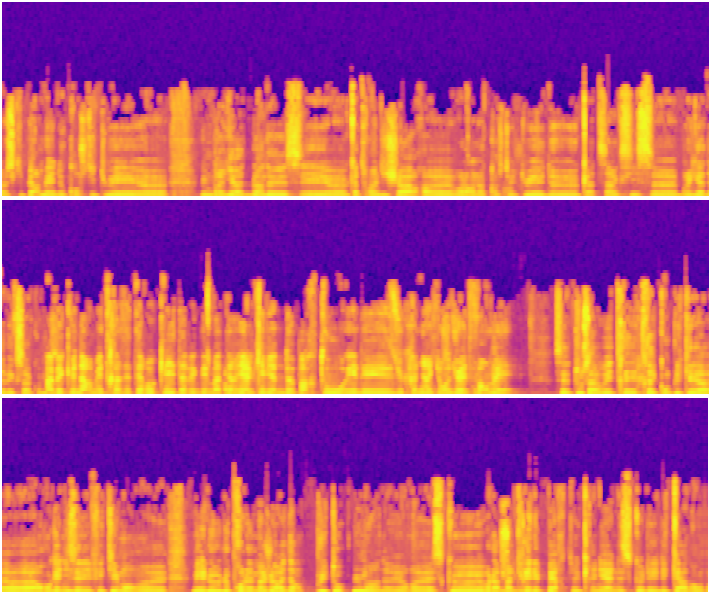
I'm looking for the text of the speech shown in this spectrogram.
euh, ce qui permet de constituer euh, une brigade blindée, c'est 90 chars. voilà, on a constitué de 4, 5, 6 brigades avec ça. avec une armée très hétéroclite, avec des ah matériels qui viennent de partout et des Ukrainiens qui ont dû être formés c'est tout ça est très très compliqué à, organiser effectivement. Euh, mais le, problème majeur est plutôt humain d'ailleurs. Est-ce que voilà malgré les pertes ukrainiennes, est-ce que les, cadres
